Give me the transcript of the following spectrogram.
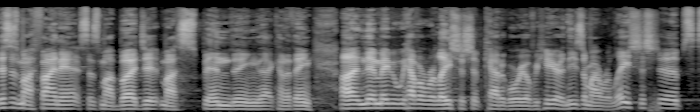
this is my finance, this is my budget, my spending, that kind of thing. Uh, and then maybe we have a relationship category over here, and these are my relationships.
